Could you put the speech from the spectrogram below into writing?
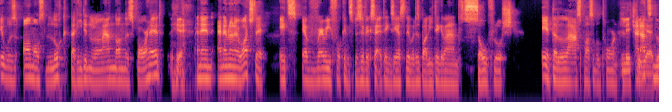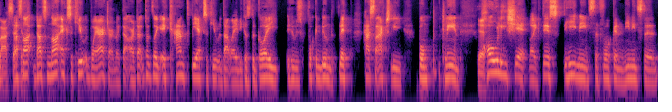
it was almost luck that he didn't land on his forehead. Yeah, And then and then when I watched it, it's a very fucking specific set of things he has to do with his body to land so flush at the last possible turn. literally, And that's yeah, the last that's not that's not executed by Archer like that or that, that's like it can't be executed that way because the guy who's fucking doing the flip has to actually bump clean. Yeah. Holy shit! Like this, he needs to fucking he needs to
